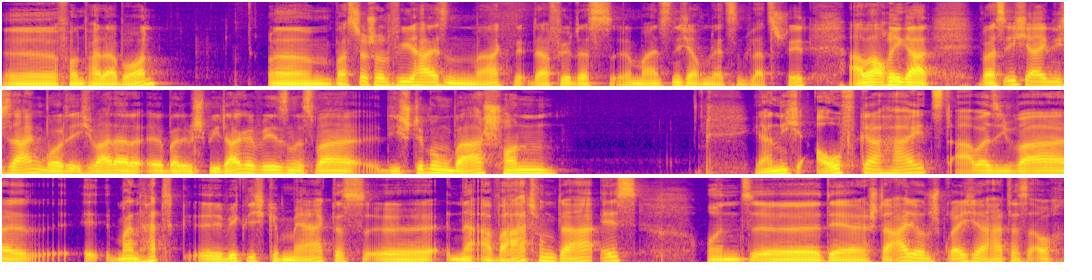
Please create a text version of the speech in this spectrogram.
äh, von Paderborn. Ähm, was ja schon viel heißen mag, dafür, dass äh, Mainz nicht auf dem letzten Platz steht. Aber auch egal. Was ich eigentlich sagen wollte, ich war da äh, bei dem Spiel da gewesen, es war, die Stimmung war schon ja nicht aufgeheizt, aber sie war, äh, man hat äh, wirklich gemerkt, dass äh, eine Erwartung da ist. Und der Stadionsprecher hat das auch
